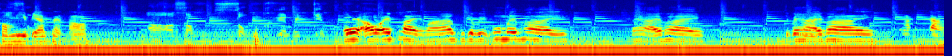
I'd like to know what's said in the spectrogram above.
ซอมบี้ไปยัดใส่เตาเอาเอาศพศพเพื่อนไปเก็บเอ้ยเอาไอ้ไผ่มา กูจะไปอุ้มไอ้ไผ่ไปหาไอ้ไผ่จะไปหาไอ้ไผ่จัง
